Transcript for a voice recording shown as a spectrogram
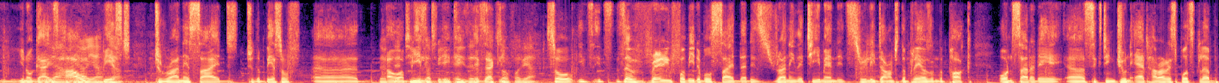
you know guys Yeah, how yeah, best to run a side to the best of uh, The, our the ability exactly so. Yeah. so it's, it's it's a very formidable side that is running the team, and it's really down to the players on the park on Saturday, uh, 16 June at Harare Sports Club,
